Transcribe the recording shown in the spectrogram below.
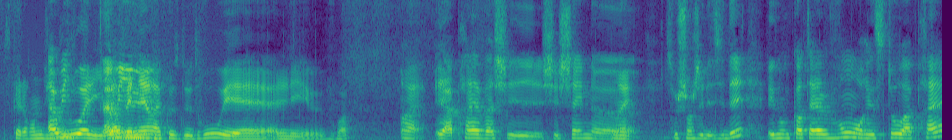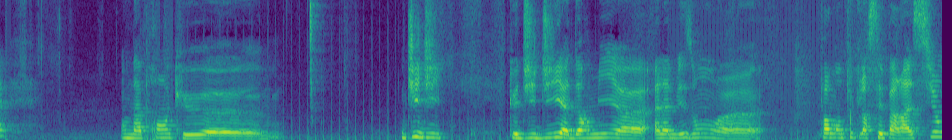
Parce qu'elle rentre du Ah oui. boulot, elle est Ah hyper oui, oui, vénère oui. à cause de Drew et elle les voit. Ouais, et après elle va chez, chez Shane euh, Ouais. Se changer les idées. Et donc quand elles vont au resto après, on apprend que euh, Gigi, que Gigi a dormi euh, à la maison euh, pendant toute leur séparation,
